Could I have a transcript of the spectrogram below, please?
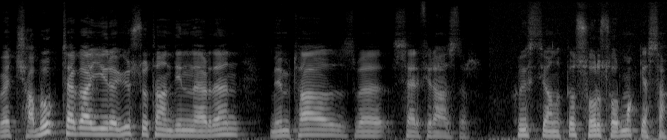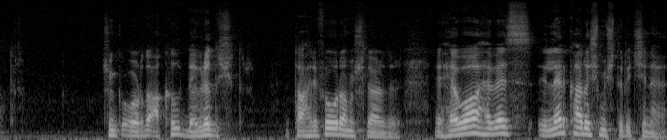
ve çabuk tegayyire yüz tutan dinlerden mümtaz ve serfirazdır. Hristiyanlıkta soru sormak yasaktır. Çünkü orada akıl devre dışıdır. Tahrife uğramışlardır. E, heva hevesler karışmıştır içine.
